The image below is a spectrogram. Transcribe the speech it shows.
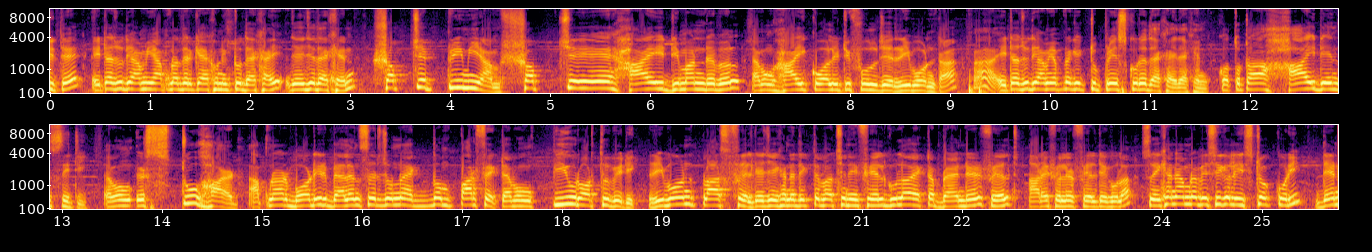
ফ্যাক্টরিতে এটা যদি আমি আপনাদেরকে এখন একটু দেখাই, যে এই যে দেখেন, সবচেয়ে প্রিমিয়াম, সবচেয়ে হাই ডিমান্ডেবল এবং হাই কোয়ালিটিফুল যে রিবনটা হ্যাঁ এটা যদি আমি আপনাকে একটু প্রেস করে দেখাই, দেখেন কতটা হাই ডেন্সিটি এবং ইটস টু হার্ড আপনার বডির ব্যালেন্সের জন্য একদম পারফেক্ট এবং pure orthopaedic ribbon plus felt এই যে এখানে দেখতে পাচ্ছেন এই ফেলগুলো একটা ব্র্যান্ডের ফেল্ট আর এফ এর ফেল্ট এগুলো। সো এখানে আমরা বেসিক্যালি স্টক করি দেন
